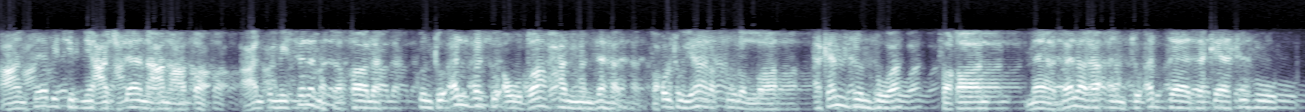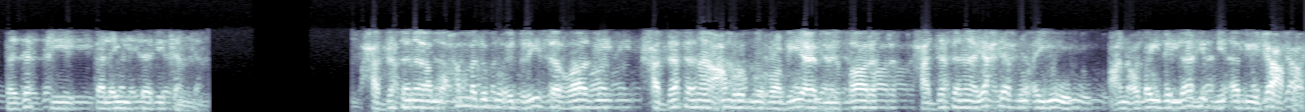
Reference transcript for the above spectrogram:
عن ثابت بن عجلان عن عطاء عن أم سلمة قالت كنت ألبس أوضاحا من ذهب. فقلت يا رسول الله أكنز هو؟ فقال ما بلغ أن تؤدى زكاته فزكي فليس بكنز حدثنا محمد بن إدريس الرازي حدثنا عمرو بن الربيع بن طارق حدثنا يحيى بن أيوب عن عبيد الله بن أبي جعفر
